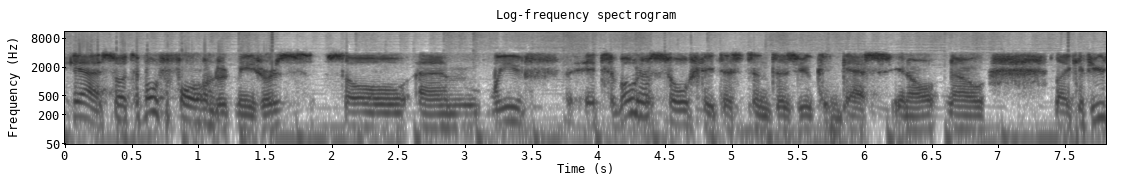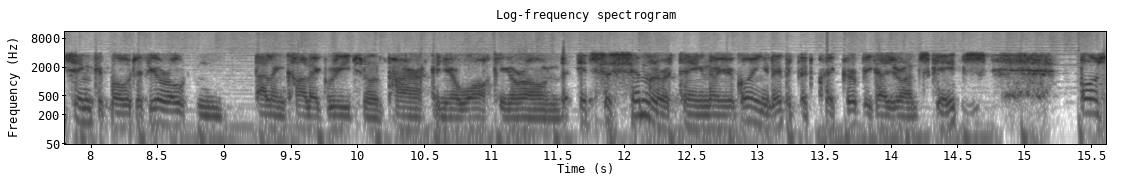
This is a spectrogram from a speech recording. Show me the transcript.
Yeah, so it's about 400 metres. So um, we've it's about as socially distant as you can get. You know, now, like if you think about if you're out in Ballincollig Regional Park and you're walking around, it's a similar thing. Now you're going a little bit quicker because you're on skates, but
